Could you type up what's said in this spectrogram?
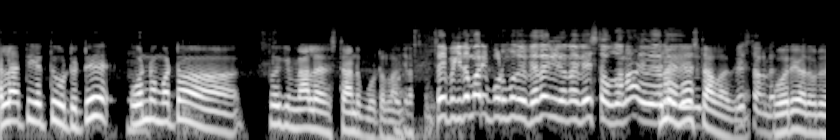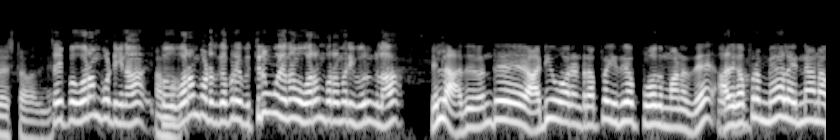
எல்லாத்தையும் எடுத்து விட்டுட்டு ஒன்று மட்டும் தூக்கி மேலே ஸ்டாண்டு போட்டுடலாம். சரி இப்போ இதை மாதிரி போடும்போது விதைகள் எதனா வேஸ்ட் ஆகுதானா? இல்லை வேஸ்ட் ஆகாது. வேஸ்ட் ஆகல. ஒரே அதோட வேஸ்ட் ஆகாதுங்க. சரி இப்போ உரம் போட்டிங்கன்னா இப்போ. உரம் போட்டதுக்கு அப்புறம் இப்போ திரும்ப எதனா உரம் போடுற மாதிரி வருங்களா? இல்லை அது வந்து அடி ஓரன்றப்ப இதுவே போதுமானது. அதுக்கப்புறம் மேலே என்னென்ன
